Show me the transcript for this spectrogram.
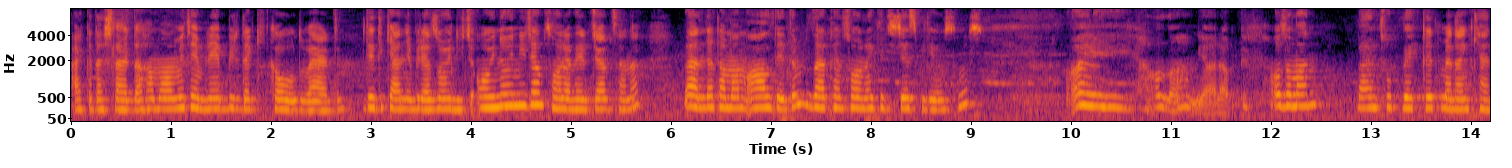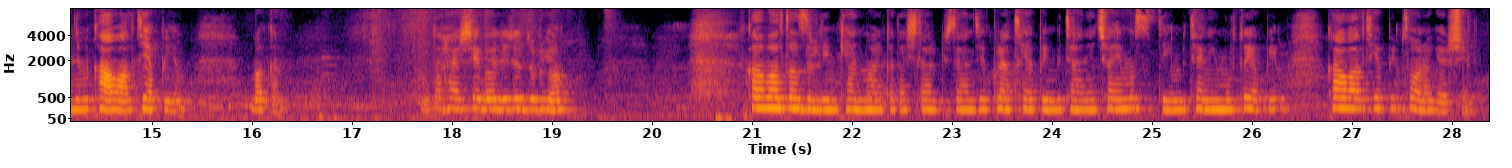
Arkadaşlar daha Muhammed Emre'ye bir dakika oldu verdim. Dedi ki anne biraz oynayacağım. Oyun oynayacağım sonra vereceğim sana. Ben de tamam al dedim. Zaten sonra gideceğiz biliyorsunuz. Ay Allah'ım ya Rabbim. O zaman ben çok bekletmeden kendimi kahvaltı yapayım. Bakın. Burada her şey böylece duruyor. Kahvaltı hazırlayayım kendime arkadaşlar. Güzelce prata yapayım bir tane. Çayımı ısıtayım. Bir tane yumurta yapayım. Kahvaltı yapayım sonra görüşelim.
